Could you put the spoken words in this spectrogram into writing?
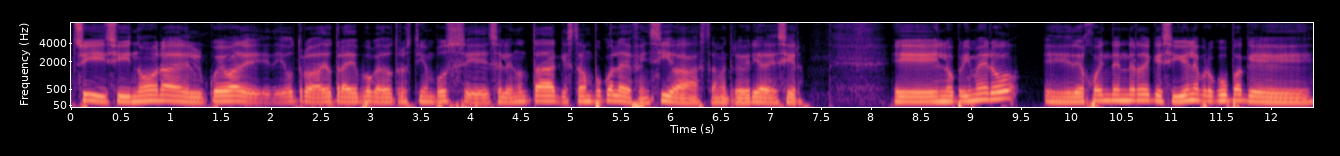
sí, sí, no era el Cueva de, de, otro, de otra época, de otros tiempos, eh, se le nota que está un poco a la defensiva, hasta me atrevería a decir. Eh, en lo primero, eh, dejó a entender de que si bien le preocupa que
